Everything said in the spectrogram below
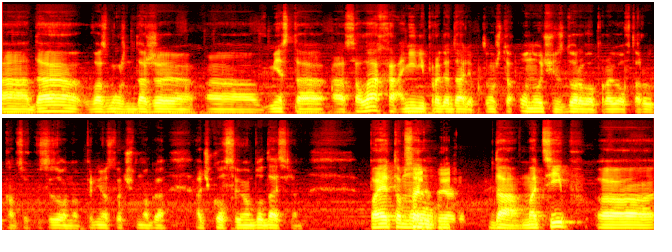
а, да, возможно, даже а, вместо а, Салаха, они не прогадали, потому что он очень здорово провел вторую концовку сезона, принес очень много очков своим обладателям. Поэтому... Абсолютно. Да, Матип. э,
